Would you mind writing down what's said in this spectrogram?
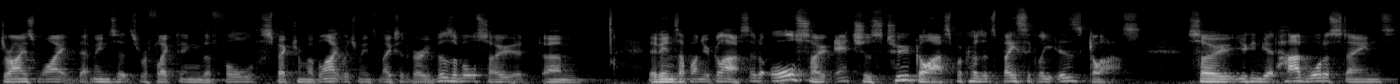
dries white, that means it's reflecting the full spectrum of light, which means it makes it very visible, so it, um, it ends up on your glass. It also etches to glass because it's basically is glass. So you can get hard water stains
